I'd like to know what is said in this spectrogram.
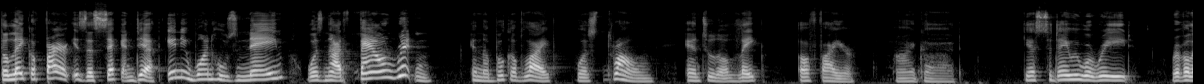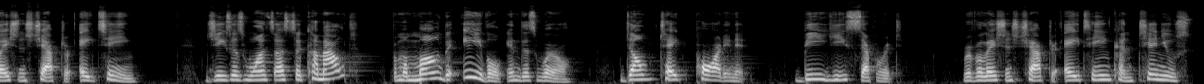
The lake of fire is the second death. Anyone whose name was not found written in the book of life was thrown into the lake of fire. My God. Yes, today we will read Revelations chapter 18. Jesus wants us to come out from among the evil in this world. Don't take part in it. Be ye separate. Revelations chapter 18 continues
